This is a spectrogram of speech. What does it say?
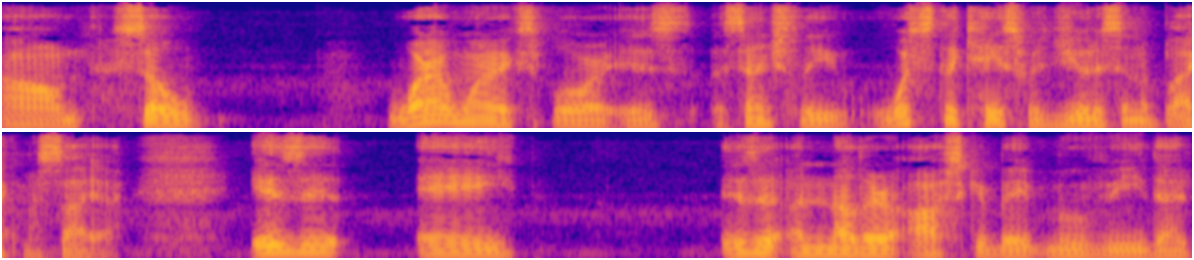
um, so, what I want to explore is essentially what's the case with Judas and the Black Messiah? Is it a is it another Oscar bait movie that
